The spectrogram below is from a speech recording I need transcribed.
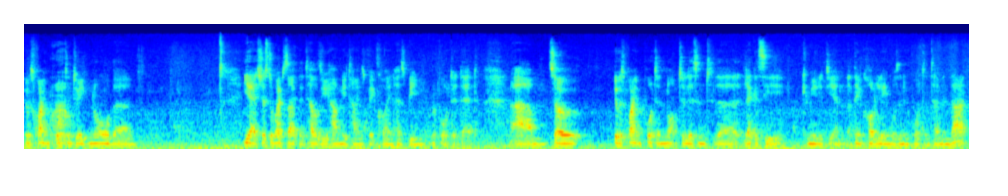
it was quite important Wow. to ignore the yeah, it's just a website that tells you how many times Bitcoin has been reported dead. Um, so it was quite important not to listen to the legacy community, and I think hodling was an important term in that.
